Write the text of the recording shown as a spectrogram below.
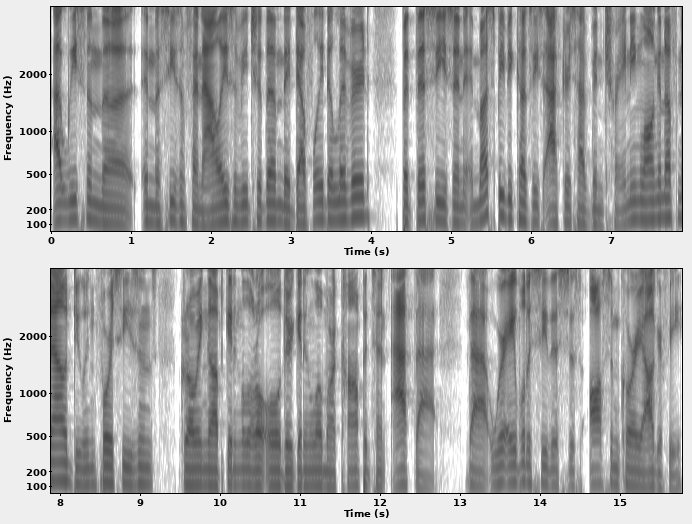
at least in the in the season finales of each of them, they definitely delivered. But this season, it must be because these actors have been training long enough now, doing four seasons, growing up, getting a little older, getting a little more competent at that, that we're able to see this just awesome choreography.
